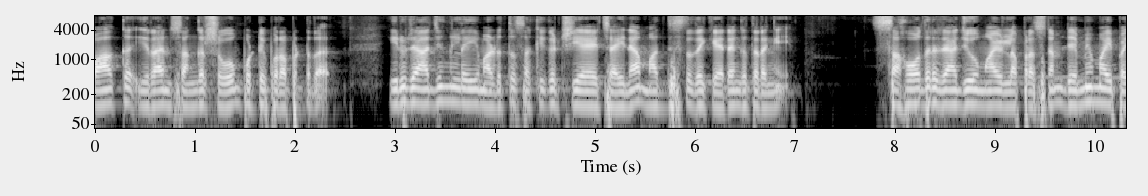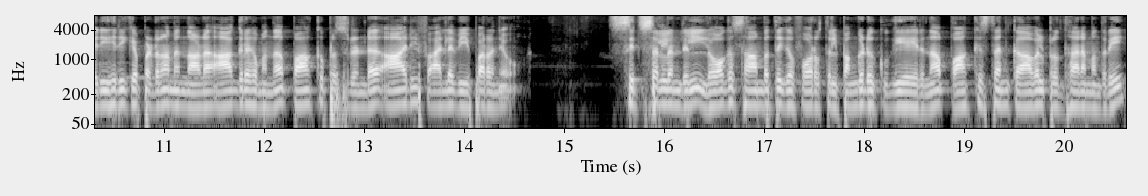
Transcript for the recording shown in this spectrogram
പാക് ഇറാൻ സംഘർഷവും പൊട്ടിപ്പുറപ്പെട്ടത്. ഇരു രാജ്യങ്ങളുടെയും അടുത്ത സഖ്യകക്ഷിയായ ചൈന മധ്യസ്ഥതയ്ക്ക് രംഗത്തിറങ്ങി. സഹോദര രാജ്യവുമായുള്ള പ്രശ്നം രമ്യമായി പരിഹരിക്കപ്പെടണമെന്നാണ് ആഗ്രഹമെന്ന് പാക് പ്രസിഡന്റ് ആരിഫ് അലവി പറഞ്ഞു. സ്വിറ്റ്സർലൻഡിൽ ലോക സാമ്പത്തിക ഫോറത്തിൽ പങ്കെടുക്കുകയായിരുന്ന പാകിസ്ഥാൻ കാവൽ പ്രധാനമന്ത്രി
